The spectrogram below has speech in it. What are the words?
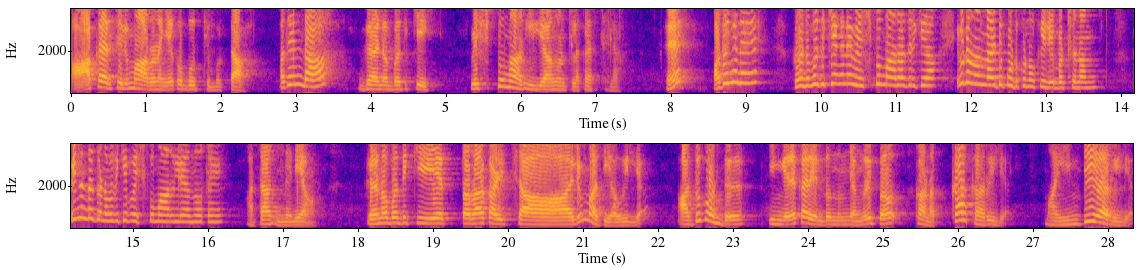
ആ കരച്ചിൽ മാറണമെങ്കിൽ ഒക്കെ ബുദ്ധിമുട്ടാ. അതെന്താ? ഗണപതിക്ക് വിശപ്പ് മാറിയില്ല എന്നുള്ള കരച്ചിലാ. ഏ? അതെങ്ങനെ? ഗണപതിക്ക് എങ്ങനെ വിശപ്പ് മാറാതിരിക്കുക? ഇവിടെ നന്നായിട്ട് കൊടുക്കണമൊക്കെ ഇല്ലേ ഭക്ഷണം? പിന്നെന്താ ഗണപതിക്ക് വിശപ്പ് മാറില്ല എന്ന് പറഞ്ഞേ? അതങ്ങനെയാ. ഗണപതിക്ക് എത്ര കഴിച്ചാലും മതിയാവില്ല. അതുകൊണ്ട് ഇങ്ങനെ കരയണ്ടൊന്നും ഞങ്ങളിപ്പോൾ കണക്കാക്കാറില്ല. മൈൻഡ് ചെയ്യാറില്ല.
